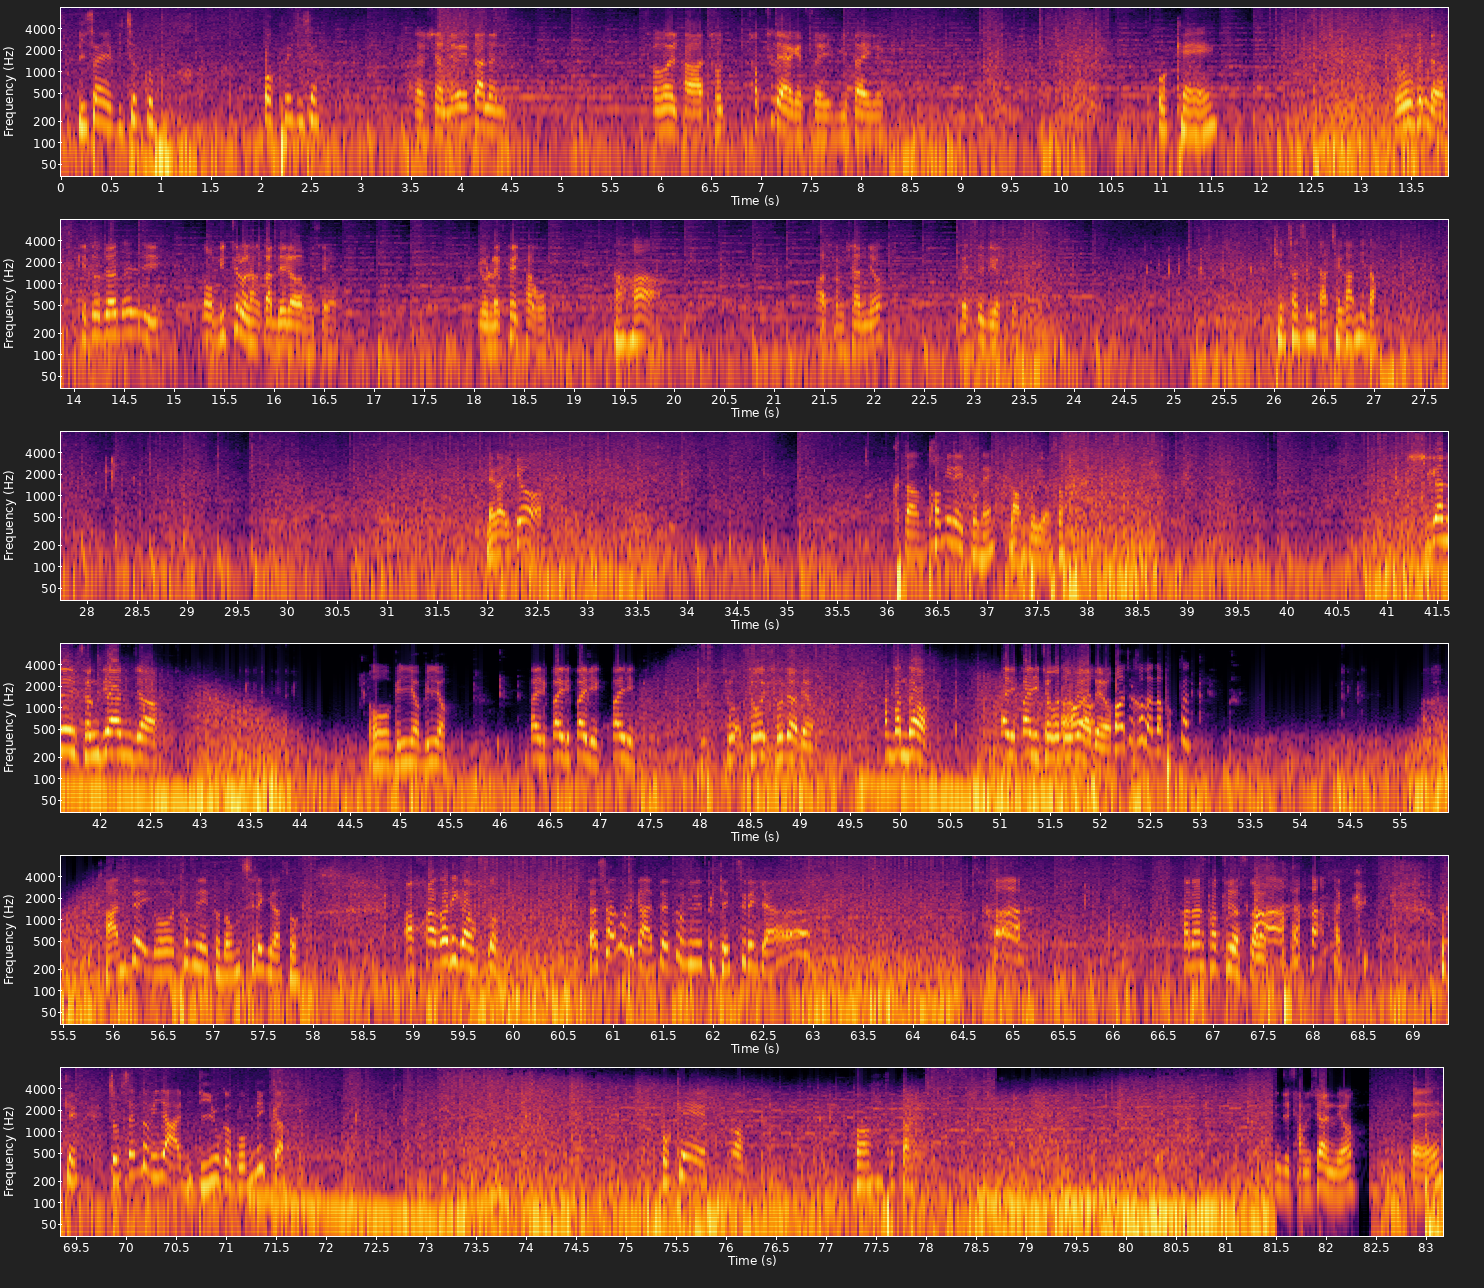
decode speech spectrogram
미사일 미쳤고. 어, 구해주세요. 잠시만요 일단은 저걸 다 조, 터트려야겠어 이 미사일을 오케이. 이거 근데 어떻게 조져야 되지 어 밑으로 잠깐 내려가 보세요 요 레펠 타고 아하. 아 잠시만요 메시지가 좀 괜찮습니다. 제가 합니다. 내가 이겨. 그 다음 터미네이터네. 난 보이어서. 시간을 정지한 자 오, 밀려, 밀려. 빨리 빨리 빨리 빨리 저, 저걸 조져야 돼요 한 번더 빨리 빨리 저거 조져야 돼요 아, 잠깐만, 나 폭탄. 안 돼, 이거 터미네이터 너무 쓰레기라서. 아 사거리가 없어 나 사거리가 안 돼, 터미네이터 개 쓰레기야. 아, 하나는 터트렸어요 아, 그, 오케이. 좀 센 놈이냐? 아니, 니 이유가 뭡니까? 오케이. 어. 아, 됐다. 이제 잠시만요 네.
